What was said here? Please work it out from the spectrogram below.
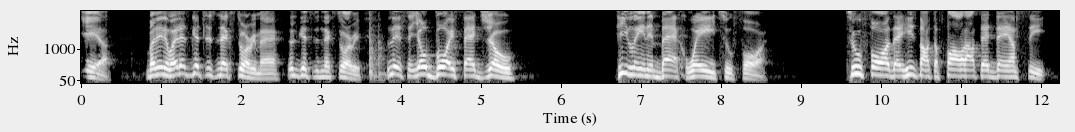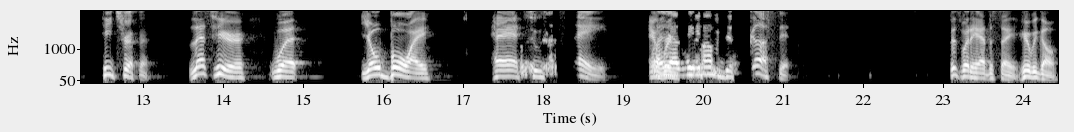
Yeah. But anyway, let's get to this next story, man. Let's get to the next story. Listen, your boy Fat Joe, he leaning back way too far. Too far that he's about to fall out that damn seat. He tripping. Let's hear what your boy had to say. And Why we're going to discuss it. This is what he had to say. Here we go.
